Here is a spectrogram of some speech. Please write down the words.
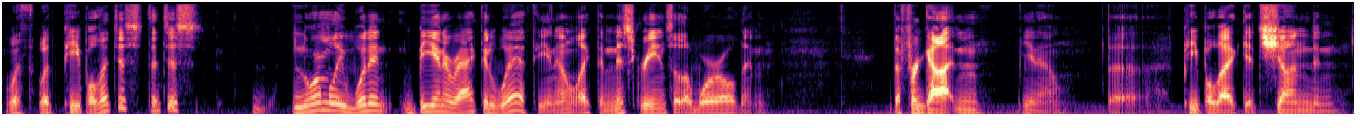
with with people that just that just normally wouldn't be interacted with. You know, like the miscreants of the world and the forgotten. You know, the people that get shunned and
